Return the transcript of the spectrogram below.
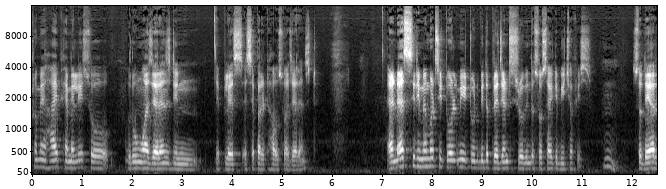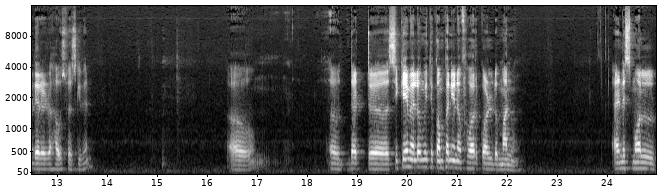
from a high family, so room was arranged in a place, a separate house was arranged. And as she remembered, she told me it would be the present Sri Aurobindo Society beach office. So there, there a house was given. Um, uh, that uh, she came along with a companion of her called Manu and a small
